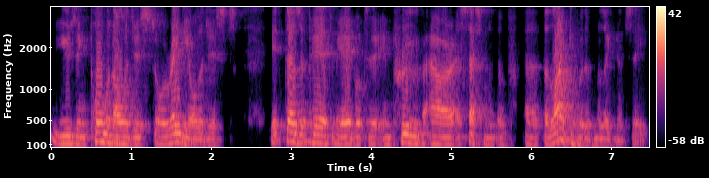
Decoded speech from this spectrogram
using pulmonologists or radiologists, it does appear to be able to improve our assessment of uh, the likelihood of malignancy.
